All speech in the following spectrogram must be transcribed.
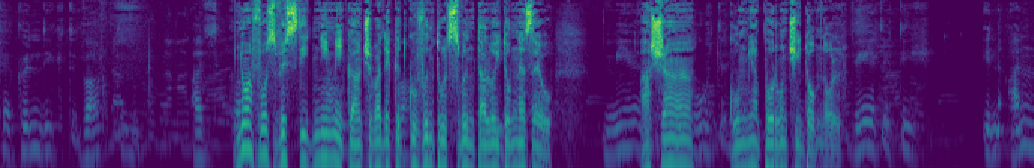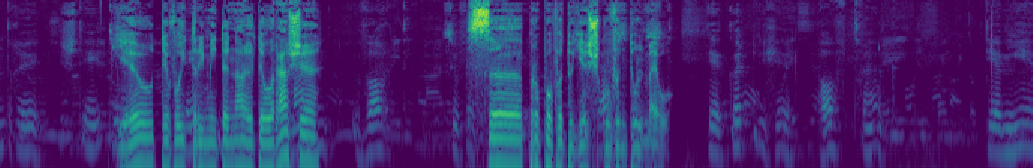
verkündigt worden als Nu a fost vestit nimic altceva decât cuvântul sfânt al lui Dumnezeu, mir așa cum mi-a poruncit Domnul. werde dich in andere steht Eu te voi trimite în alte orașe Wort zu ver să propovăduiești cuvântul meu. der göttliche Auftrag, der mir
